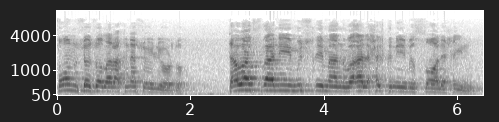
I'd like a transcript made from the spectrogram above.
son söz olarak ne söylüyordu? Teveffeni müslimen ve elhikni bis salihin.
